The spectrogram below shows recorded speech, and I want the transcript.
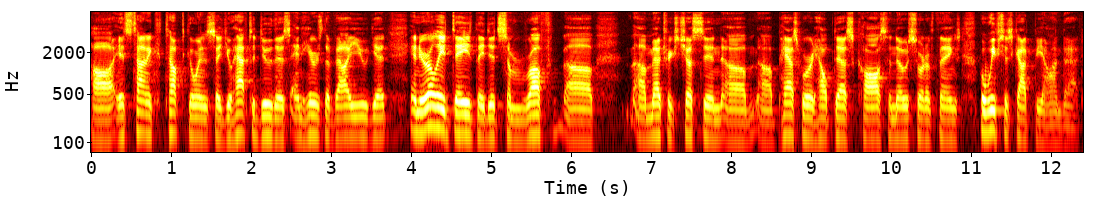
uh, it's kind of tough to go in and say, you have to do this, and here's the value you get. In the early days, they did some rough, uh, uh, metrics just in, um, uh, password, help desk costs and those sort of things, but we've just got beyond that.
